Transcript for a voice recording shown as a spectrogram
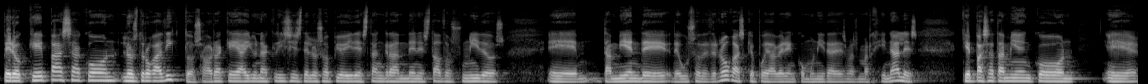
pero ¿qué pasa con los drogadictos? Ahora que hay una crisis de los opioides tan grande en Estados Unidos, eh, también de, uso de drogas que puede haber en comunidades más marginales. ¿Qué pasa también con eh,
